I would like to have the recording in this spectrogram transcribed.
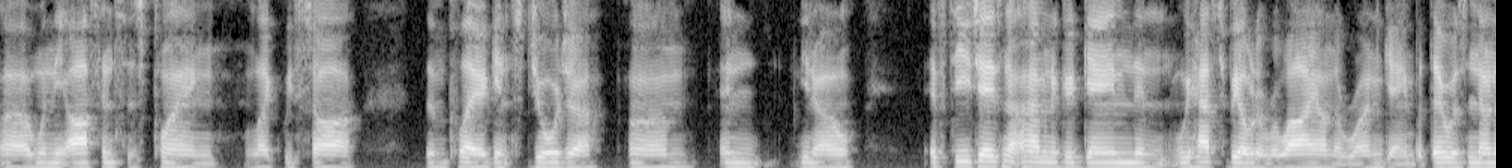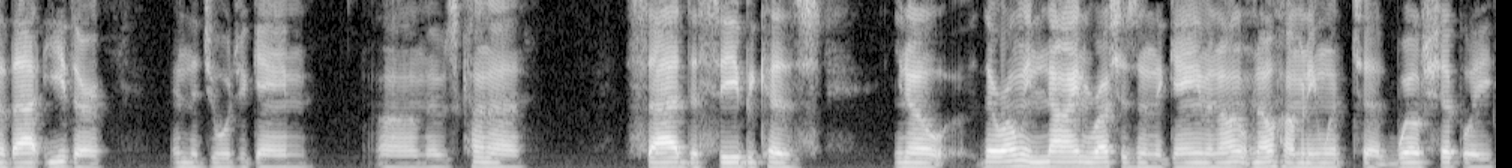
uh, when the offense is playing like we saw them play against Georgia. Um, and you know, if DJ's not having a good game, then we have to be able to rely on the run game. But there was none of that either in the Georgia game. Um, it was kind of sad to see because you know there were only nine rushes in the game, and I don't know how many went to Will Shipley,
